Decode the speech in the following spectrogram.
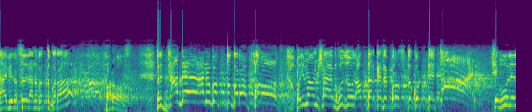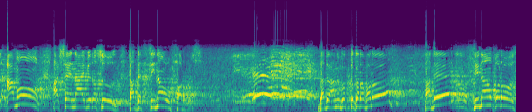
নাইবি রসুলের আনুগত্য করা ফরজ। তাহলে যাদের আনুগত্য করা ফরজ ওই ইমাম সাহেব হুজুর আপনার কাছে প্রশ্ন করতে চায়, সে উলিল আমর আর সে নাইবি রসুল, তাদের চিনাও ফরজ। যাদের আনুগত্য করা ফরজ তাদের সিনাও পরশ,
